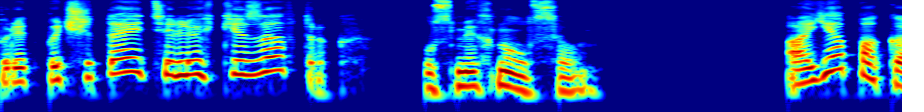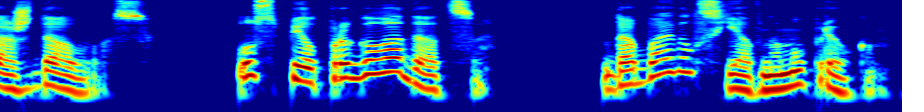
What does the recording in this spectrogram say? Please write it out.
«Предпочитаете легкий завтрак?» — усмехнулся он. «А я пока ждал вас. Успел проголодаться», — добавил с явным упреком.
